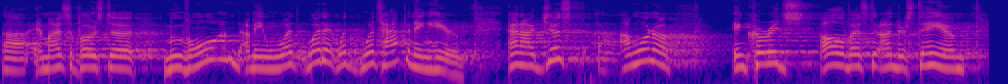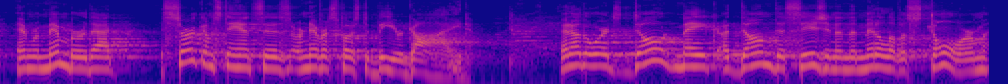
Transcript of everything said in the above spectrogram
Uh, am i supposed to move on? I mean what, what, what what's happening here? And i just i want to encourage all of us to understand and remember that circumstances are never supposed to be your guide. In other words, don't make a dumb decision in the middle of a storm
